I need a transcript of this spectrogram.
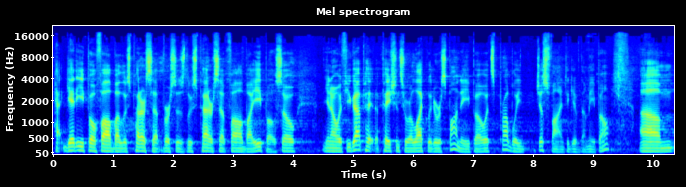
ha- get EPO followed by luspatercept versus luspatercept followed by EPO. So, you know, if you got pa- patients who are likely to respond to EPO, it's probably just fine to give them EPO. Um,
